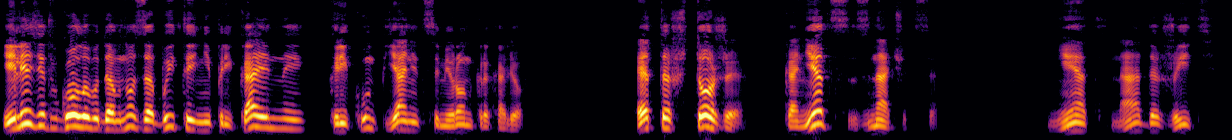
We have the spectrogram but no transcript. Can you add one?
И лезет в голову давно забытый, неприкаянный крикун-пьяница Мирон Крахалев. Это что же, конец значится? Нет, надо жить.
